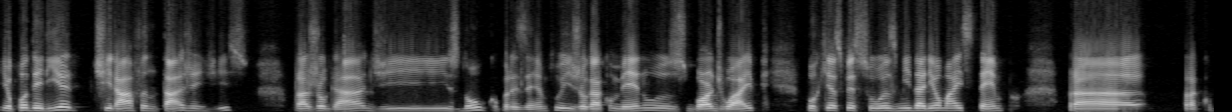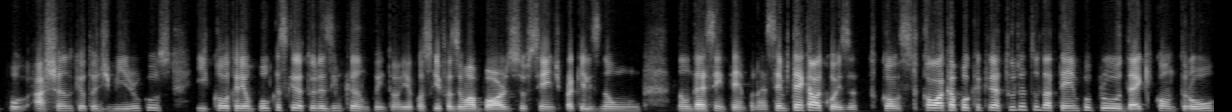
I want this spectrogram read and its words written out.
Eu poderia tirar vantagem disso para jogar de Snowco, por exemplo, e jogar com menos board wipe, porque as pessoas me dariam mais tempo para achando que eu tô de Miracles e colocariam poucas criaturas em campo. Então eu ia conseguir fazer uma board suficiente para que eles não, não dessem tempo, né? Sempre tem aquela coisa, tu, coloca pouca criatura, tu dá tempo pro deck control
